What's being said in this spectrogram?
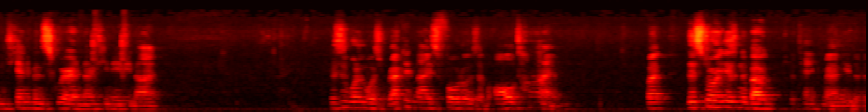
in Tiananmen Square in 1989. This is one of the most recognized photos of all time, but this story isn't about the tank man either.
